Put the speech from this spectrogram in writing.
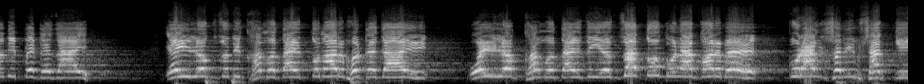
যদি পেটে যায় এই লোক যদি ক্ষমতায় তোমার ভোটে যায়, ওই লোক ক্ষমতায় দিয়ে যত গুণা করবে, কোরআন শরীফ সাক্ষী,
